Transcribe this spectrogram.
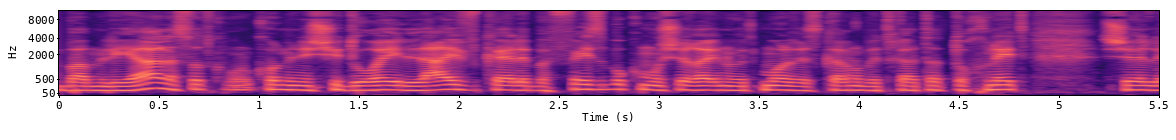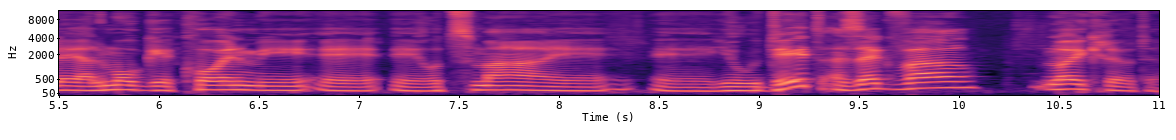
במליאה, לעשות כל, כל מיני שידורי לייב כאלה בפייסבוק, כמו שראינו אתמול והזכרנו בתחילת התוכנית של אלמוג כהן מעוצמה יהודית, אז זה כבר לא יקרה יותר.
